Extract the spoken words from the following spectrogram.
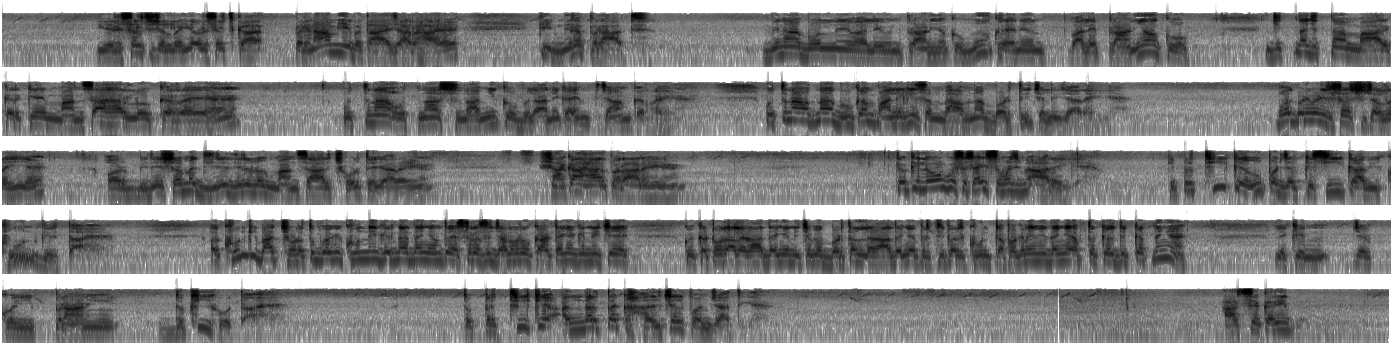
ये रिसर्च चल रही है और रिसर्च का परिणाम ये बताया जा रहा है कि निरपराध, बिना बोलने वाले उन प्राणियों को, मूक रहने उन वाले प्राणियों को जितना जितना मार करके मांसाहार लोग कर रहे हैं, उतना उतना सुनामी को बुलाने का इंतज़ाम कर रहे हैं। उतना उतना भूकंप आने की संभावना बढ़ती चली जा रही है। बहुत बड़ी बड़ी रिसर्च चल रही है और विदेशों में धीरे धीरे लोग मांसाहार छोड़ते जा रहे हैं, शाकाहार पर आ रहे हैं, क्योंकि लोगों को सच्चाई समझ में आ रही है। कि पृथ्वी के ऊपर जब किसी का भी खून गिरता है, और खून की बात छोड़ो तुम कहोगे खून नहीं गिरने देंगे, हम तो इस तरह से जानवरों को काटेंगे कि नीचे कोई कटोरा लगा देंगे, नीचे कोई बर्तन लगा देंगे, पृथ्वी पर खून टपकने नहीं देंगे, अब तो कोई दिक्कत नहीं है। लेकिन जब कोई प्राणी दुखी होता है तो पृथ्वी के अंदर तक हलचल पहुँच जाती है। आज से करीब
